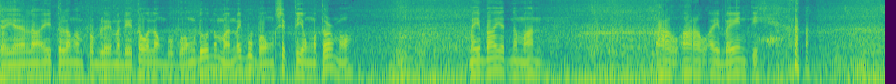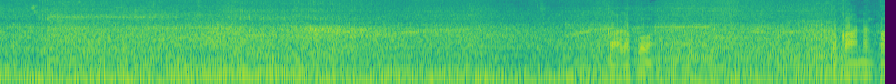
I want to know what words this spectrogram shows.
Kaya lang ito lang ang problema dito. Walang bubong. Doon naman may bubong. Safety yung motor mo. May bayad naman. Araw-araw ay 20 Kala po. Kakanan to.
